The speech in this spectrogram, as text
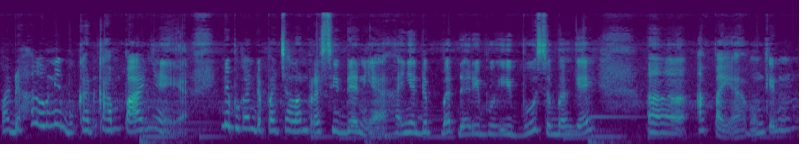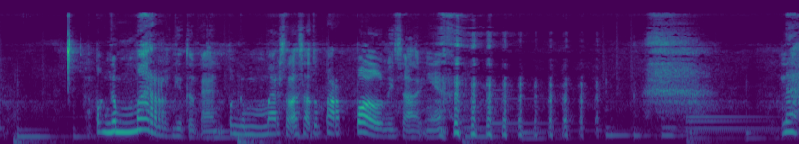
Padahal ini bukan kampanye ya, ini bukan debat calon presiden ya, hanya debat dari bu ibu sebagai uh, apa ya, mungkin penggemar gitu kan, penggemar salah satu parpol misalnya. Nah,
